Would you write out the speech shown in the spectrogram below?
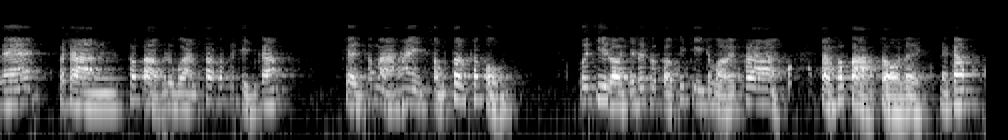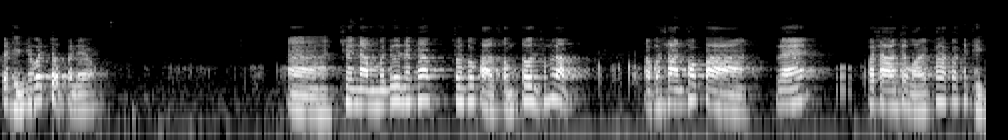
และประธานพระป่าบริวารผ้าพระกฐินครับ เชิญเข้ามาให้สองต้นครับผม เพื่อที่เราจะได้ประกอบพิธีถวายผ้าอาพระป่าต่อเลยนะครับกฐินที่ว่าจบไปแล้วอ่าเชิญนำมาด้วยนะครับ ต้นพระป่าสองต้นสำหรับประธานพระป่าและ ประธานถวายผ้าพระกฐิน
